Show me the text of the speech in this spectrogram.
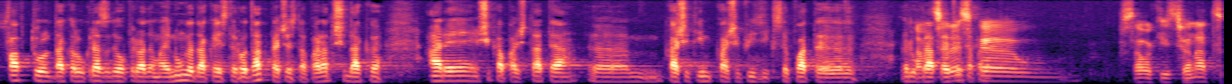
faptul dacă lucrează de o perioadă mai lungă, dacă este rodat pe acest aparat și dacă are și capacitatea, ca și timp, ca și fizic, să poată lucra Am înțeles că s-au achiziționat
